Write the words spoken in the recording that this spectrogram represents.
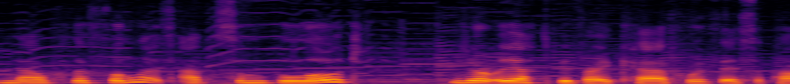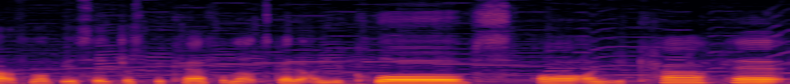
Now for the fun, let's add some blood. You don't really have to be very careful with this apart from obviously just be careful not to get it on your clothes or on your carpet.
